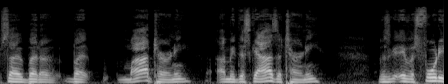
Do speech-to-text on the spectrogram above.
So, but uh, but my attorney, I mean, this guy's attorney, was it was forty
